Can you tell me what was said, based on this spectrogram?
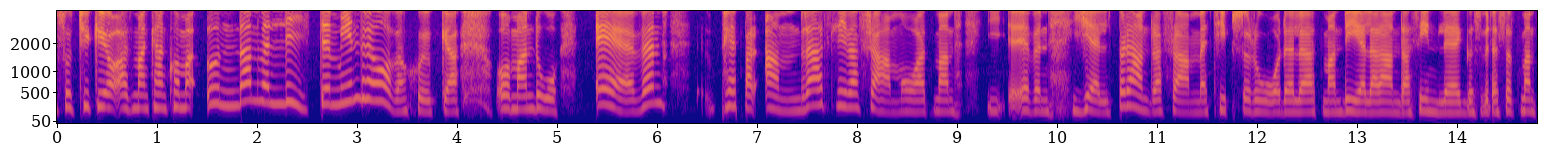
så tycker jag att man kan komma undan med lite mindre avundsjuka om man då även peppar andra att kliva fram och att man även hjälper andra fram med tips och råd eller att man delar andras inlägg och så vidare. Så att man,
